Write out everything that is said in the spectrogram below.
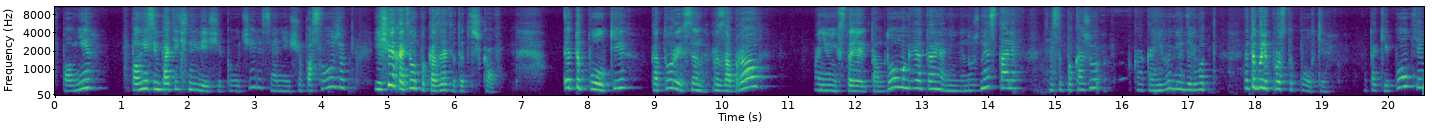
вполне, вполне симпатичные вещи получились, они еще послужат. Еще я хотела показать вот этот шкаф. Это полки, которые сын разобрал. Они у них стояли там дома где-то, они мне нужны стали. Сейчас я покажу, как они выглядели. Вот это были просто полки. Вот такие полки.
